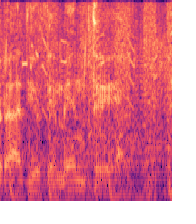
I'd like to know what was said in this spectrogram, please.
Radio Demente.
